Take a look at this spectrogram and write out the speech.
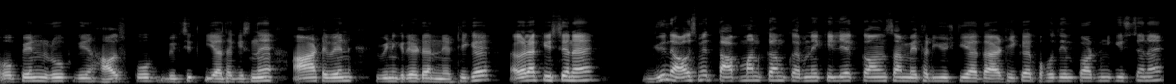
open roof green house को विकसित किया था किसने? आर्ट वेन विनग्रेडन ने, ठीक है? अगला क्वेश्चन है ग्रीन हाउस में तापमान कम करने के लिए कौन सा मेथड यूज़ किया जाता है? ठीक है, बहुत इंपॉर्टेंट क्वेश्चन है।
